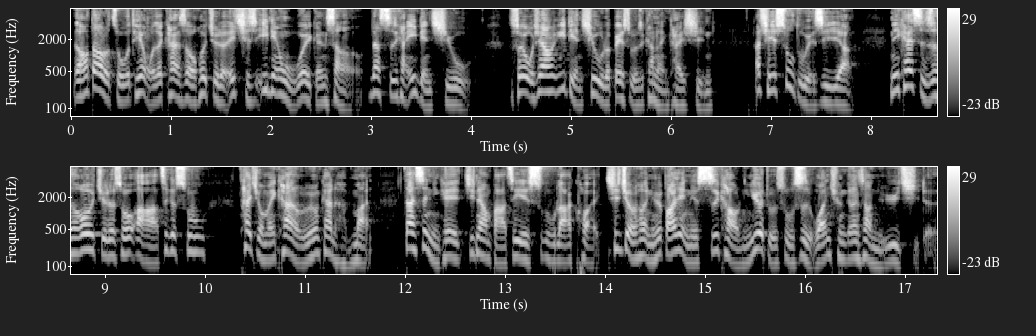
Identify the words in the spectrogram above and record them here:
然后到了昨天我在看的时候，会觉得哎，其实一点五我也跟上了。那试试看一点七五，所以我现在用一点七五的倍数，我是看得很开心。那其实速度也是一样，你一开始之后会觉得说啊，这个书太久没看了，我又看得很慢。但是你可以尽量把这些速度拉快。其实久了后，你会发现你的思考、你阅读的速度是完全跟上你的预期的。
